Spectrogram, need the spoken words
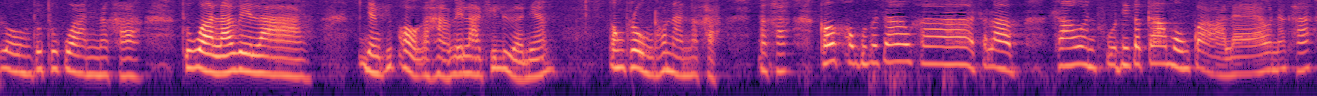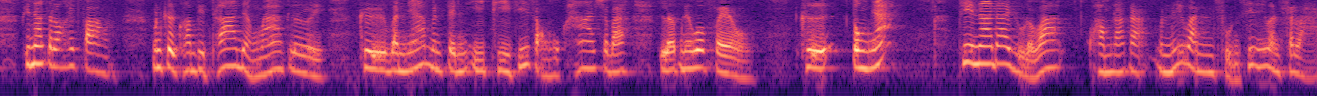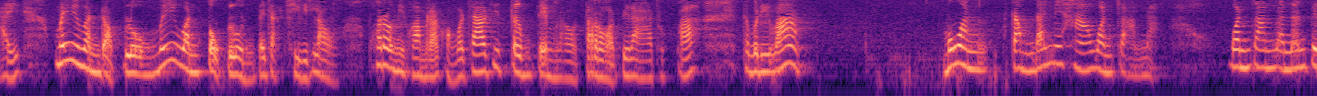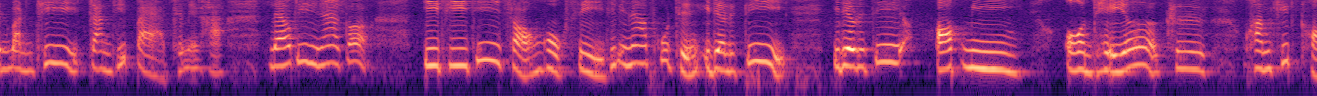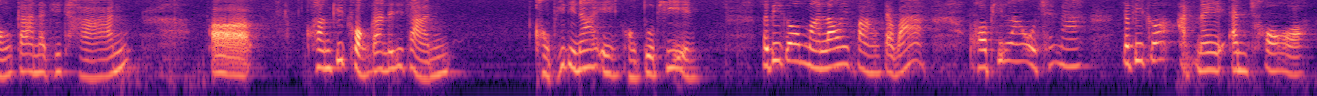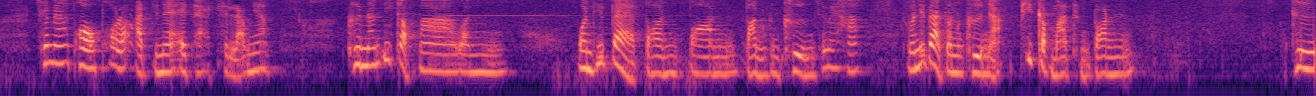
ลงทุกๆวันนะคะ ทุกวันละเวลา อย่างที่บอกอะหาเวลาที่เหลือเนี้ยต้องพรงเท่านั้นนะคะนะคะ ก็ขอบคุณพระเจ้าค่ะสลับเช้าวันพุธนี่ก็เก้าโมงกว่าแล้วนะคะ พี่น่าจะเล่าให้ฟังมันเกิดความผิดพลาดอย่างมากเลย คือวันนี้มันเป็น EP ที่ 265 ใช่ปะ Love Never Fail คือตรงเนี้ยพี่น่าได้อยู่แล้วว่าความรักอะ่ะมันไม่มีวันสูญสิ้นไม่มีวันสลาย ไม่มีวันดรอปลง ไม่มีวันตกหล่นไปจากชีวิตเรา ราะเรามีความรักของพระเจ้าที่เติมเต็มเราตลอดเวลาถูกปะแต่บดีว่า เมื่อวันจำได้ไหมฮะวันจันทร์อะวันจันทร์วันนั้นเป็นวันที่จันทร์ที่แปดใช่ไหมคะ แล้วพี่ดีน่าก็ EP ที่สองหกสี่ที่พี่น่าพูดถึง ideality ideality of me on player คือความคิดของการอธิษฐานความคิดของการอธิษฐานของพี่ดีน่าเองของตัวพี่เอง แล้วพี่ก็มาเล่าให้ฟังแต่ว่า พอพี่เล่าใช่ไหมแล้วพี่ก็อัดในแอนชอใช่ไหมพอพอเราอัดอยู่ใน iPad เสร็จแล้วเนี่ย คืนนั้นพี่กลับมาวันวันที่แปดตอนตอนตอนกลางคืนใช่ไหมคะวันที่แปดตอนกลางคืนเนี่ยพี่กลับมาถึงตอน คือ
